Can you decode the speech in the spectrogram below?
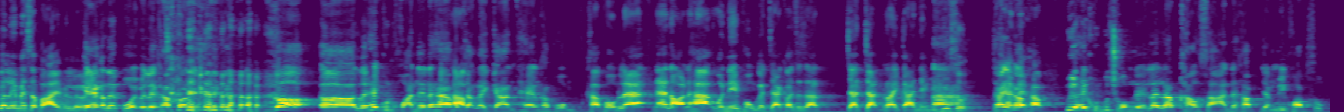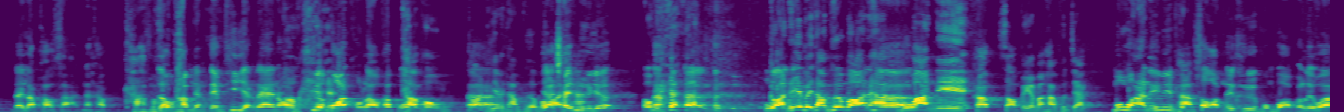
ก็เลยไม่สบายไปเลย แกก็เลยป่วยไปเลยครับตอนนี้ก็เอ่อเลยให้คุณขวัญเนี่ยนะฮะครัมาบจัดรายการแทนครับผมครับผมและแน่นอนนะฮะวันนี้ผมกับแจ็คก็จะจัด จะจัดรายการอย่างดีที่สุดใช่ไหมครับ เพื่อให้คุณผู้ชมเนี่ยได้รับข่าวสารนะครับ อย่างมีความสุขได้รับข่าวสารนะครับครับผมเราทำอย่างเต็มที่อย่างแน่นอนโอเคเพื่อบอสของเราครับผมครับผมก่อนที่จะไปทำเพื่อบอสอย่าใช้นะมือเยอะโอเคนะเออพูดก่อนที่จะไปทำเพื่อบอสนะครับเออเมื่อวานนี้ครับสอบเป็นไงบ้างครับคุณแจ็คเมื่อวานนี้นี่ผครัมบสอบเนี่ยคือ ผมบอกกันเลยว่า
